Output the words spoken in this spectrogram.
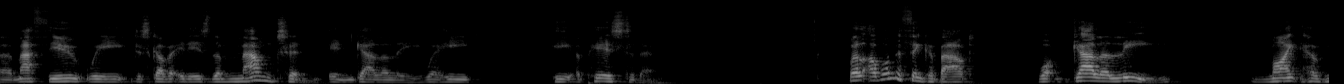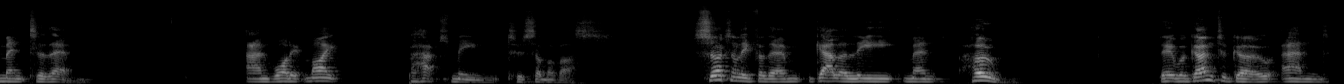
uh, Matthew, we discover it is the mountain in Galilee where he he appears to them. Well, I want to think about what Galilee might have meant to them and what it might perhaps mean to some of us. Certainly for them, Galilee meant home. They were going to go and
